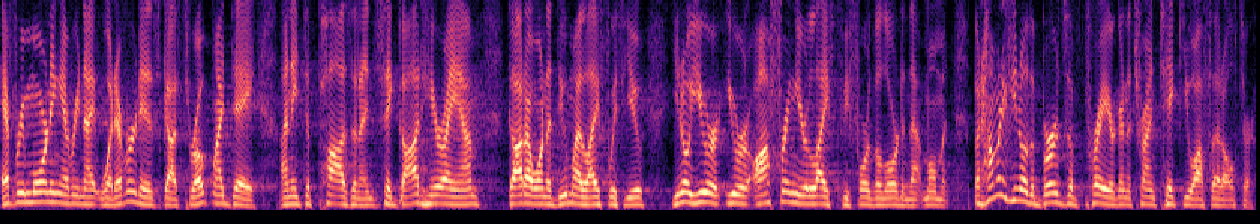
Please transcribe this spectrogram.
Every morning, every night, whatever it is, God, throughout my day, I need to pause and I say, God, here I am. God, I want to do my life with you. You know, you are, you are offering your life before the Lord in that moment. But how many of you know the birds of prey are going to try and take you off that altar?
